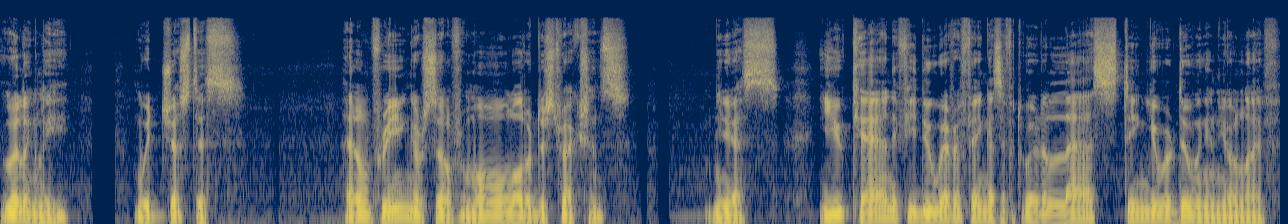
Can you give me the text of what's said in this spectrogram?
willingly, with justice, and on freeing yourself from all other distractions. Yes, you can if you do everything as if it were the last thing you were doing in your life.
